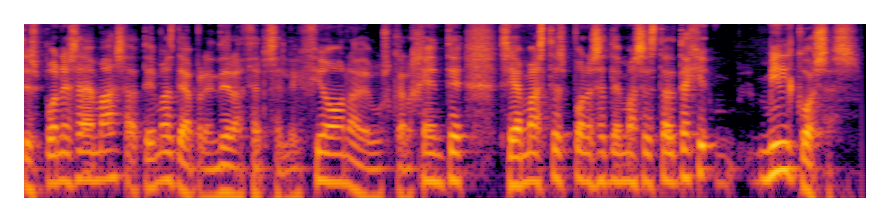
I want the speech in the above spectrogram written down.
te expones además a temas de aprender a hacer selección, a de buscar gente. Si además te expones a temas estratégicos, mil cosas.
